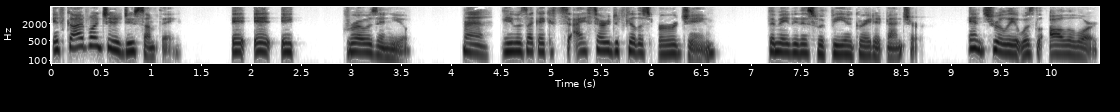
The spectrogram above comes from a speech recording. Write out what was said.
if God wants you to do something, it, it, it grows in you. Hmm. He was like, I, could, I started to feel this urging that maybe this would be a great adventure. And truly it was all the Lord.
